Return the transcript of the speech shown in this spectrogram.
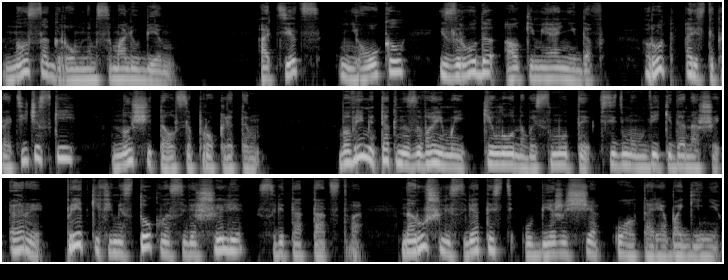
но с огромным самолюбием. Отец Неокол из рода алкимионидов. Род аристократический, но считался проклятым. Во время так называемой Килоновой смуты в VII веке до нашей эры предки Фемистокла совершили святотатство, нарушили святость убежища у алтаря богини.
